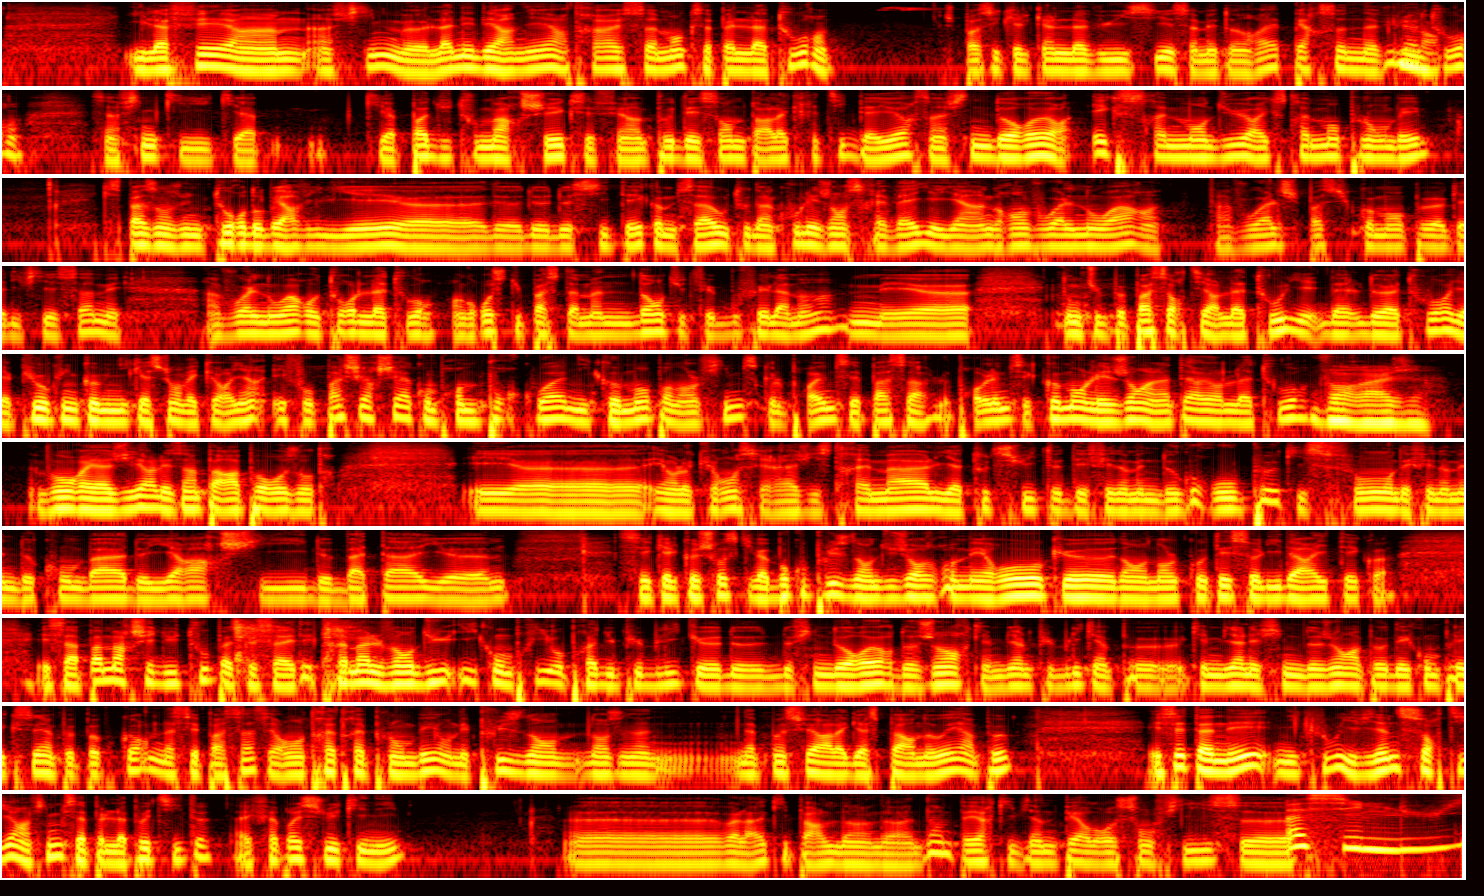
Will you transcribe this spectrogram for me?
Il a fait un, film l'année dernière, très récemment, qui s'appelle La Tour. Je ne sais pas si quelqu'un l'a vu ici et ça m'étonnerait. Personne n'a vu La Tour. C'est un film qui, qui, a, qui a pas du tout marché, qui s'est fait un peu descendre par la critique d'ailleurs. C'est un film d'horreur extrêmement dur, extrêmement plombé qui se passe dans une tour d'Aubervilliers, euh, de, cité comme ça, où tout d'un coup les gens se réveillent et il y a un grand voile noir, enfin voile, je sais pas comment on peut qualifier ça, mais un voile noir autour de la tour. En gros, si tu passes ta main dedans, tu te fais bouffer la main, mais euh, donc tu ne peux pas sortir de la, tour, de la tour, il n'y a plus aucune communication avec rien, et il faut pas chercher à comprendre pourquoi ni comment pendant le film, parce que le problème c'est pas ça. Le problème c'est comment les gens à l'intérieur de la tour vont réagir vont réagir les uns par rapport aux autres. Et, et, en l'occurrence, ils réagissent très mal. Il y a tout de suite des phénomènes de groupe qui se font, des phénomènes de combat, de hiérarchie, de bataille. c'est quelque chose qui va beaucoup plus dans du George Romero que dans, le côté solidarité. Quoi. Et ça n'a pas marché du tout parce que ça a été très mal vendu, y compris auprès du public de, de films d'horreur, de genre, qui aime bien le public un peu, qui aime bien les films de genre un peu décomplexés, un peu popcorn. Là, c'est pas ça, c'est vraiment très très plombé. On est plus dans, une, atmosphère à la Gaspard Noé un peu. Et cette année, Nick il vient de sortir un film qui s'appelle La Petite, avec Fabrice Lucchini. Euh, voilà, qui parle d'un père qui vient de perdre son fils. Euh, ah, c'est lui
